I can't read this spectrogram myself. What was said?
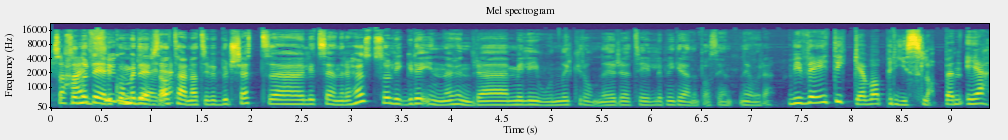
Så, så når dere kommer med deres alternative budsjett eh, litt senere i høst, så ligger det inne 100 millioner kroner til migrenepasientene i året? Vi vet ikke hva prislappen er.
